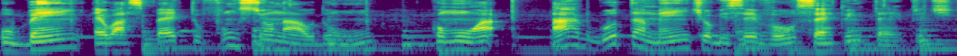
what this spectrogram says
O bem é o aspecto funcional do um, como argutamente observou certo intérprete.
